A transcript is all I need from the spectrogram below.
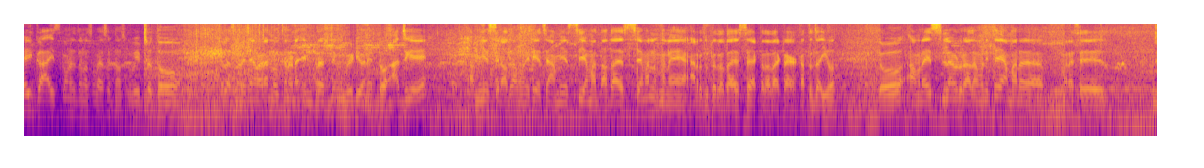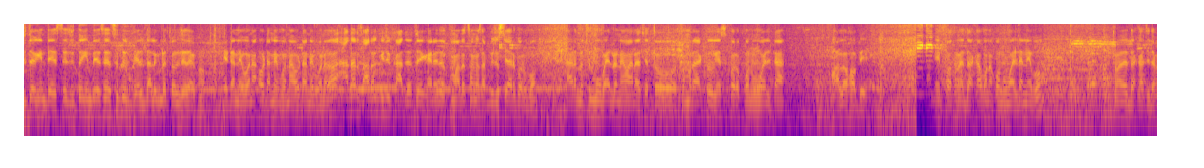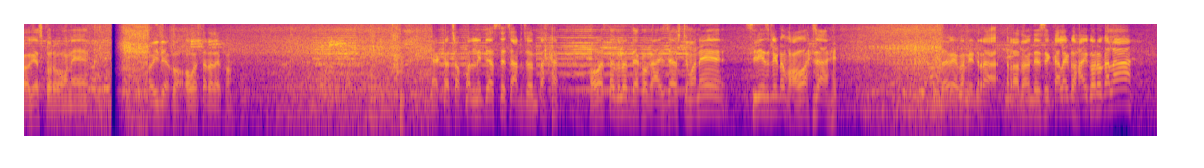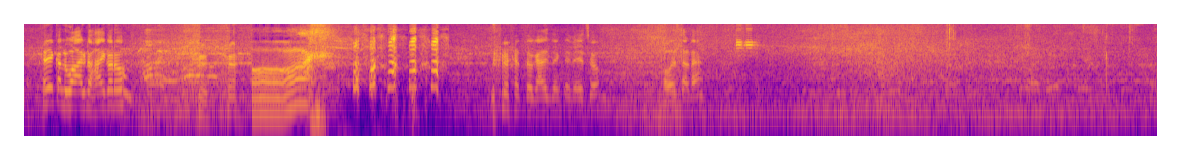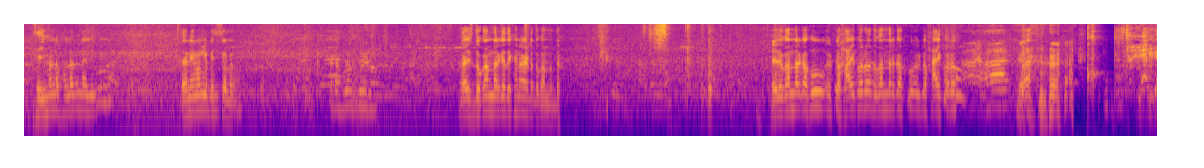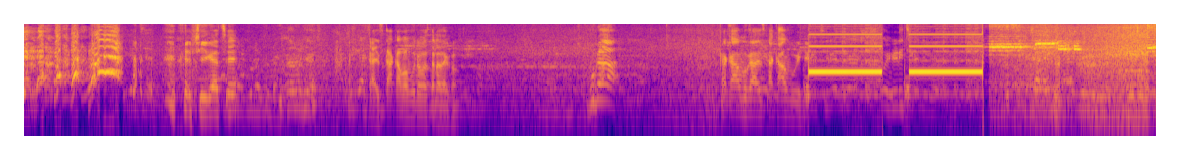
Hey guys কেমন আছে তোমরা সবাই আছে তোমার সবাই তো চলে আসলাম আমার একটা নতুন একটা ইন্টারেস্টিং ভিডিও নিয়ে তো আজকে আমি এসেছি রাধামণি ঠিক আছে আমি এসেছি আমার দাদা এসছে আমার মানে আর দুটো দাদা এসছে একটা দাদা একটা কাকা তো যাই হোক তো আমরা এসেছিলাম একটু রাধামণিতে আমার মানে সে জুতো কিনতে এসছে জুতো কিনতে এসে শুধু ভেলতালগুলো চলছে দেখো এটা নেব না ওটা নেব না ওটা নেব না আদার্স আরও কিছু কাজ আছে এখানে তো তোমাদের সঙ্গে সব কিছু শেয়ার করব আর নতুন মোবাইলও নেওয়ার আছে তো তোমরা একটু গেস করো কোন মোবাইলটা ভালো হবে। আমি প্রথমে দেখাবো না কোন মোবাইলটা নেব। তোমাদের দেখাচ্ছি, দেখো গেস করো মানে ওই দেখো, অবস্থাটা দেখো। একটা চপ্পল নিতে আসছে চারজন, তা অবস্থাগুলো দেখো গাছ জাস্ট মানে সিরিয়াসলি একটা ভাবা যায়। দেখো, এখন এটা রা- রাধামণি এসে কালা, একটু হাই করো কালা। এই কালুয়া, একটু হাই করো। তো গাছ দেখতে পেয়েছ। অবস্থাটা? আচ্ছা এই মালটা ভালো হবে না লিলি? এখন এই মালটা বেশি চলে না? গাইস দোকানদারকে দেখে নাও একটা দোকানদার দেখো। এই দোকানদার কাকু একটু হাই করো দোকানদার কাকু একটু হাই করো। ঠিক আছে। গাইস কাকা বাবুর অবস্থাটা দেখো। বুড়া। কাকা বাবু গাইস কাকা বাবু হিড়ি।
